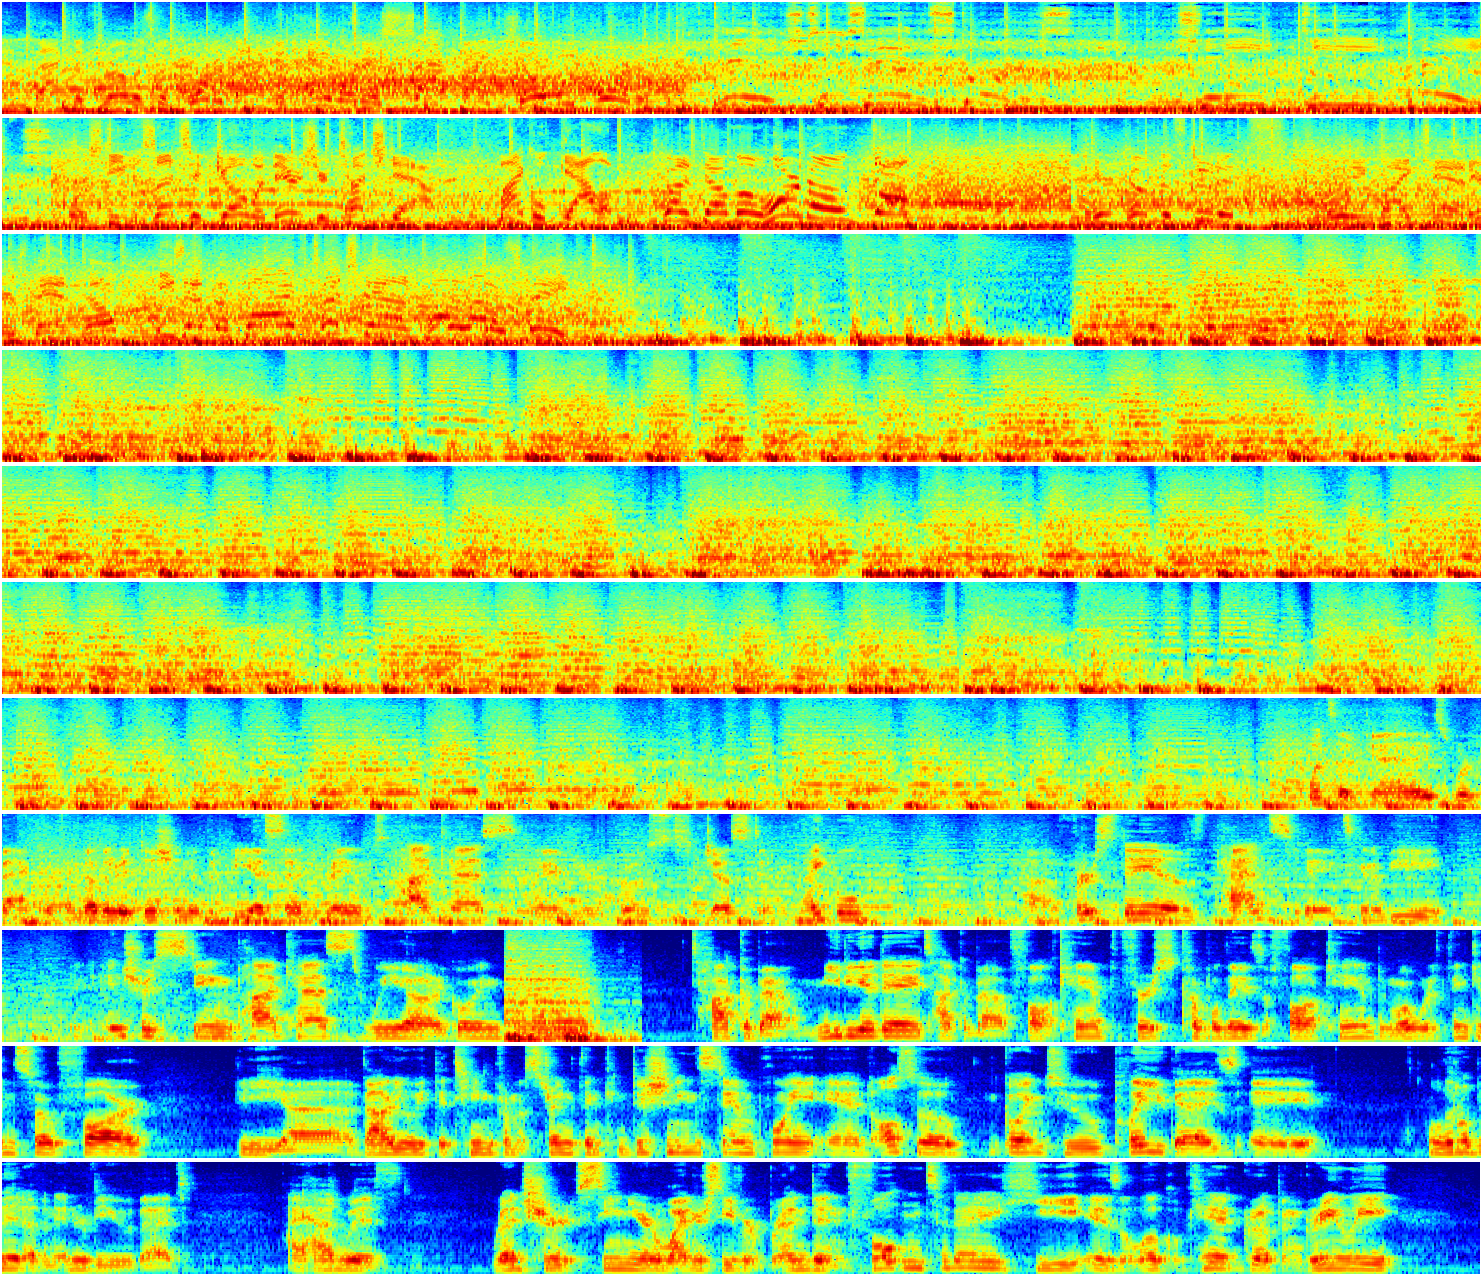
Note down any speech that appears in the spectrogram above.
And back to throw is the quarterback, and Hayward is sacked by Joey Porter. Page takes it in, scores. J.D. Page. Boy, Stevens lets it go, and there's your touchdown. Michael Gallup. Got it down low, Hornung, dunk! And here come the students. Leading by 10. Here's Van Pelt. He's at the five. Touchdown, Colorado State. What's up, guys? We're back with another edition of the BSN Rams podcast. I am your host, Justin Michael. Uh, first day of pads today. It's going to be an interesting podcast. We are going to talk about Media Day, talk about fall camp, the first couple days of fall camp, and what we're thinking so far. The uh, evaluate the team from a strength and conditioning standpoint, and also going to play you guys a a little bit of an interview that I had with redshirt senior wide receiver Brendan Fulton today. He is a local kid, grew up in Greeley,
